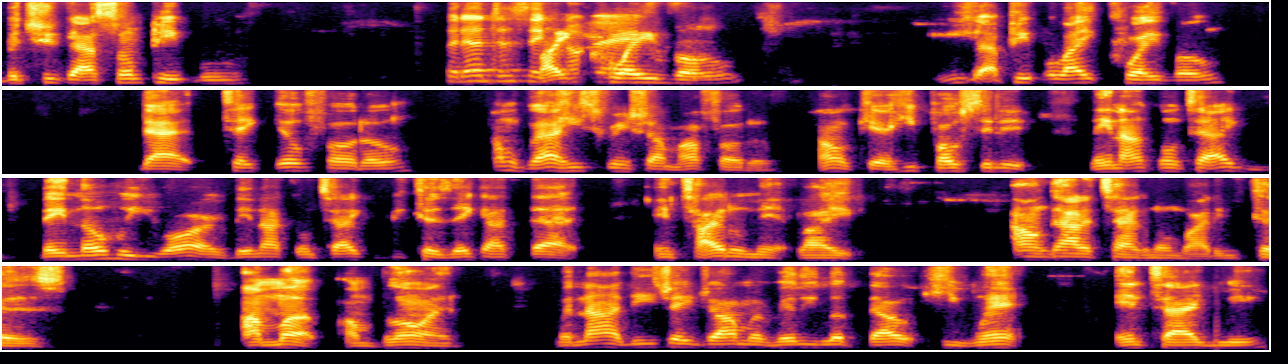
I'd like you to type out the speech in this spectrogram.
But you got some people but they'll just like Quavo. You got people like Quavo that take your photo. I'm glad he screenshot my photo. I don't care. He posted it. They not gonna tag you. They know who you are. They not gonna tag you because they got that entitlement. Like I don't gotta tag nobody because I'm up. I'm blowing. But nah, DJ Drama really looked out. He went and tagged me.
